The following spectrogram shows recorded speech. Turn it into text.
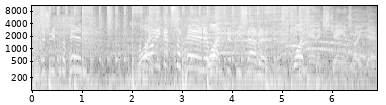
Positioning for the pin. What? Rahmani gets the pin at What? 157. What an exchange right there.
